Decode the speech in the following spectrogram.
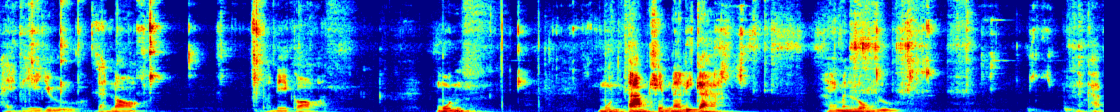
ไอ้นี่อยู่ด้านนอก ตัวนี้ก็หมุน หมุนตามเข็มนาฬิกา ให้มันลงรูนะครับ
